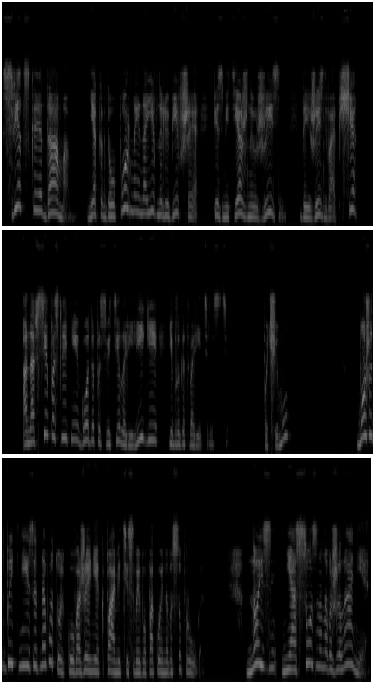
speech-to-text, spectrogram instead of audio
Светская дама, некогда упорно и наивно любившая безмятежную жизнь, да и жизнь вообще, она все последние годы посвятила религии и благотворительности. Почему? Может быть, не из одного только уважения к памяти своего покойного супруга, но из неосознанного желания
